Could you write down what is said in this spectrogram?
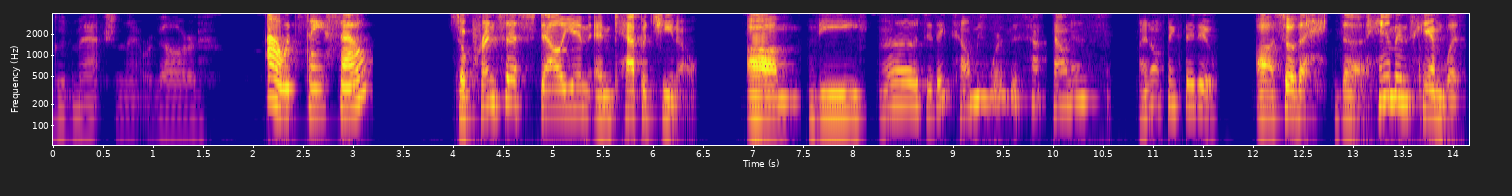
good match in that regard. I would say so. So Princess Stallion and Cappuccino. Um, the uh, do they tell me where this town is? I don't think they do. Uh, so the the Hammonds Hamlet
